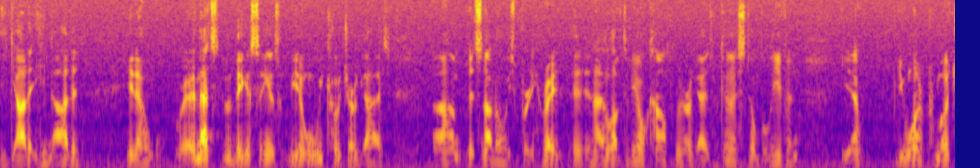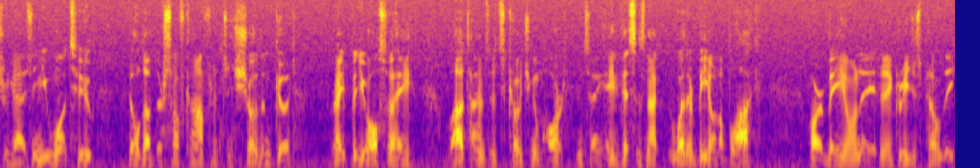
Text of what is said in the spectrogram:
he got it. He nodded. You know, and that's the biggest thing is you know when we coach our guys, um, it's not always pretty, right? And I love to be able to compliment our guys because I still believe in, you know, you want to promote your guys and you want to build up their self confidence and show them good, right? But you also, hey, a lot of times it's coaching them hard and saying, hey, this is not, whether it be on a block or it be on a, an egregious penalty,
